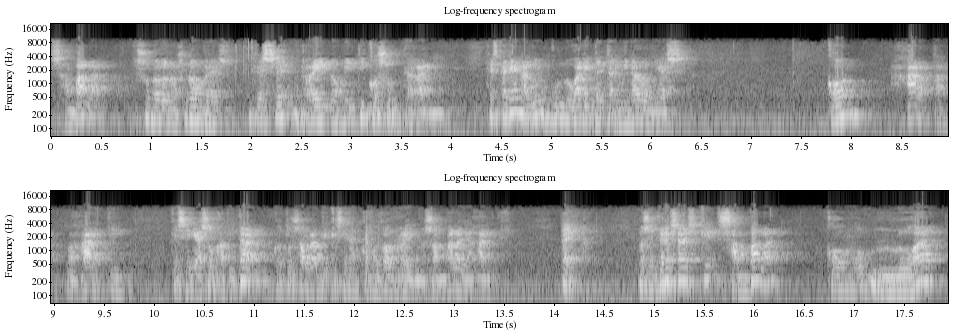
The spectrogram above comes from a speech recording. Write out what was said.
Zambala es uno de los nombres de ese reino mítico subterráneo que estaría en algún lugar indeterminado de Asia, con Agartha o Agarthi, que sería su capital, que otros hablan de que serían como dos reinos, Zambala y Agarthi. Nos interesa es que Zambala, como lugar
